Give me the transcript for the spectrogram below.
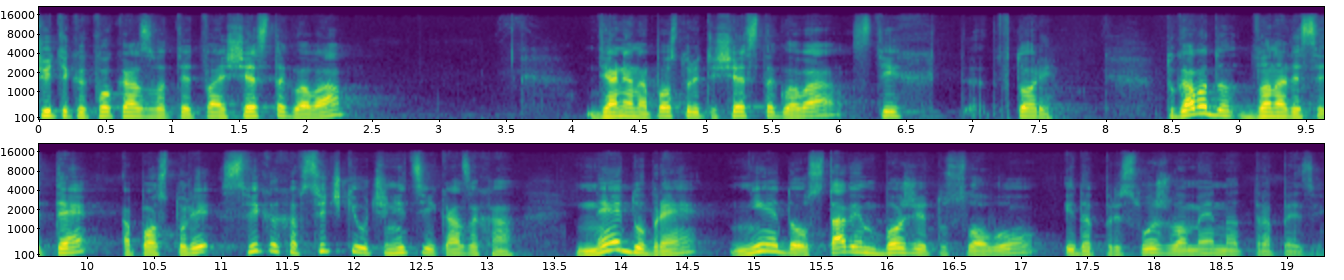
чуйте какво казват те. Това е 6 глава, Деяния на апостолите 6 глава, стих 2. Тогава 12-те апостоли свикаха всички ученици и казаха, не е добре ние да оставим Божието Слово и да прислужваме на трапези.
